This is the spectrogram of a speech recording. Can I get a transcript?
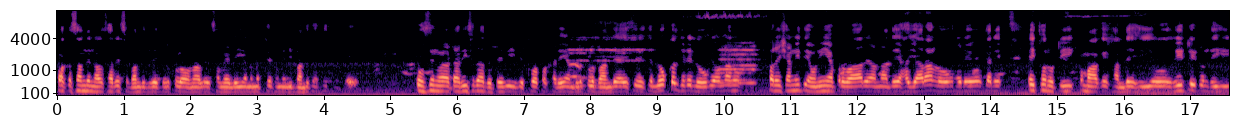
ਪਾਕਿਸਤਾਨ ਦੇ ਨਾਲ ਸਾਰੇ ਸਬੰਧ ਜਿਹੜੇ ਬਿਲਕੁਲ ਆਉਣ ਵਾਲੇ ਸਮੇਂ ਲਈ ਅਨਮਿੱਥੇ ਸਮੇਂ ਲਈ ਬੰਦ ਕਰ ਦਿੱਤੇ ਗਏ। ਉਸ ਦੇ ਨਾਲ ਅਟਾਰੀ ਸਰਹੱਦ ਤੇ ਵੀ ਵੇਖੋ ਆਪਾਂ ਖੜੇ ਆ ਬਿਲਕੁਲ ਬੰਦ ਆ ਇਸ ਵਿੱਚ ਲੋਕਲ ਜਿਹੜੇ ਲੋਕ ਆ, ਉਹਨਾਂ ਨੂੰ ਪਰੇਸ਼ਾਨੀ ਤੇ ਆਉਣੀ ਆ, ਪਰਿਵਾਰ ਆ, ਉਹਨਾਂ ਦੇ ਹਜ਼ਾਰਾਂ ਲੋਕ ਜਿਹੜੇ ਉਹ ਵਿਚਾਰੇ ਇੱਥੋਂ ਰੋਟੀ ਕਮਾ ਕੇ ਖਾਂਦੇ ਸੀ, ਉਹ ਰੀਟਰੀਟ ਹੁੰਦੀ ਸੀ।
